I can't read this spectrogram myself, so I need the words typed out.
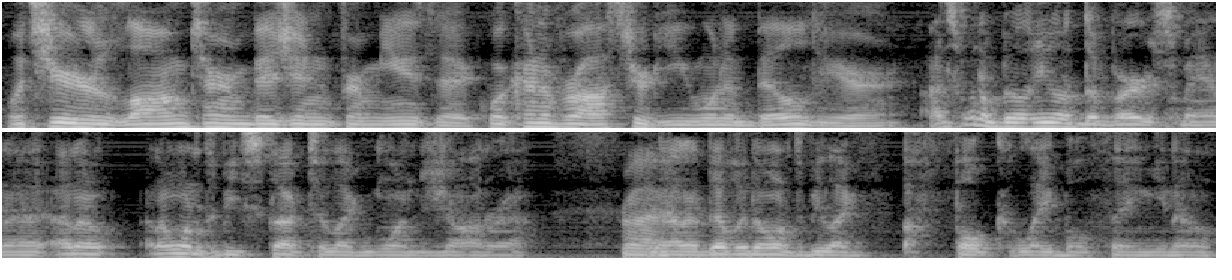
What's your long-term vision for music? What kind of roster do you want to build here? I just want to build, you know, diverse, man. I, I don't, I don't want it to be stuck to like one genre. Right. You know, I definitely don't want it to be like a folk label thing. You know,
